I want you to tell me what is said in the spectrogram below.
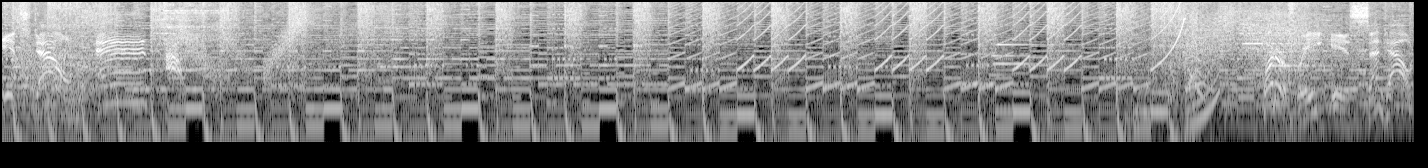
It's down and out. Butterfree is sent out.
